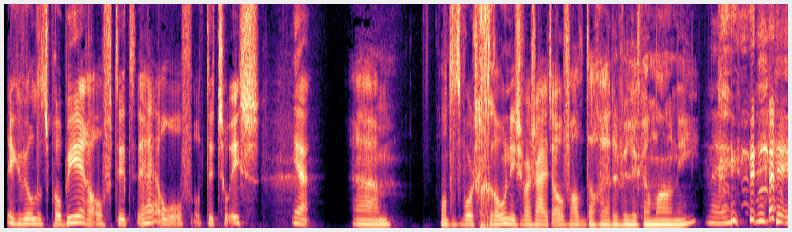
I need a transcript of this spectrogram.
ik wilde het proberen of dit, hè, of, of dit zo is. Ja. Ehm, want het woord chronisch waar zij het over had, dacht ja, dat wil ik helemaal niet. Nee, nee.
